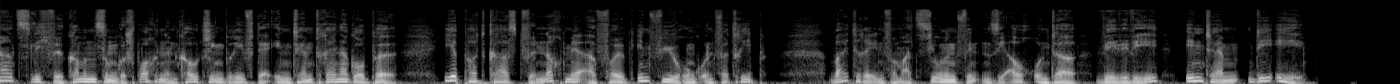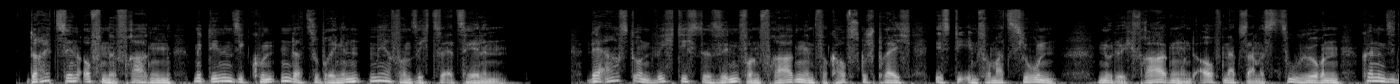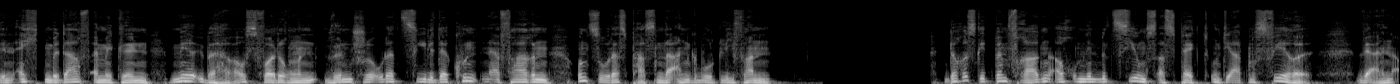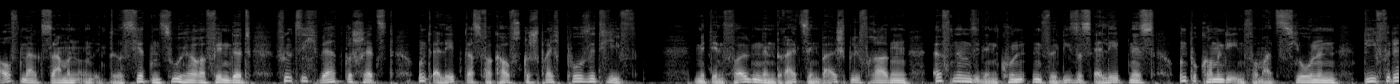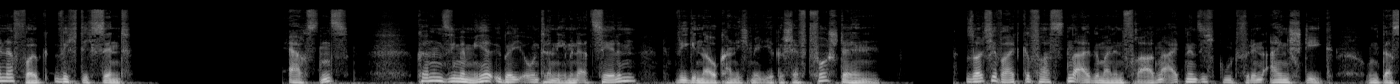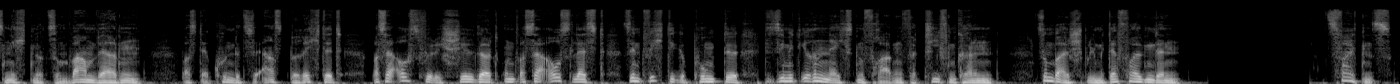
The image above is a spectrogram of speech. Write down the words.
Herzlich willkommen zum gesprochenen Coachingbrief der Intem Trainergruppe, Ihr Podcast für noch mehr Erfolg in Führung und Vertrieb. Weitere Informationen finden Sie auch unter www.intem.de. 13 offene Fragen, mit denen Sie Kunden dazu bringen, mehr von sich zu erzählen. Der erste und wichtigste Sinn von Fragen im Verkaufsgespräch ist die Information. Nur durch Fragen und aufmerksames Zuhören können Sie den echten Bedarf ermitteln, mehr über Herausforderungen, Wünsche oder Ziele der Kunden erfahren und so das passende Angebot liefern. Doch es geht beim Fragen auch um den Beziehungsaspekt und die Atmosphäre. Wer einen aufmerksamen und interessierten Zuhörer findet, fühlt sich wertgeschätzt und erlebt das Verkaufsgespräch positiv. Mit den folgenden 13 Beispielfragen öffnen Sie den Kunden für dieses Erlebnis und bekommen die Informationen, die für den Erfolg wichtig sind. Erstens. Können Sie mir mehr über Ihr Unternehmen erzählen? Wie genau kann ich mir Ihr Geschäft vorstellen? Solche weit gefassten allgemeinen Fragen eignen sich gut für den Einstieg und das nicht nur zum Warmwerden, was der Kunde zuerst berichtet, was er ausführlich schildert und was er auslässt, sind wichtige Punkte, die Sie mit Ihren nächsten Fragen vertiefen können, zum Beispiel mit der folgenden. Zweitens.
